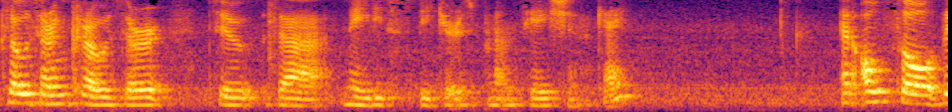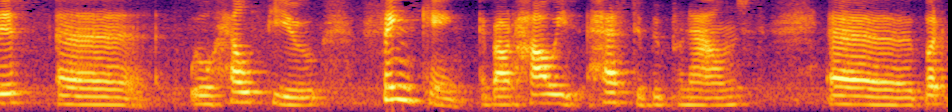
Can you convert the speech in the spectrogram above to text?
closer and closer to the native speaker's pronunciation, okay? And also this uh, will help you thinking about how it has to be pronounced. Uh, but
